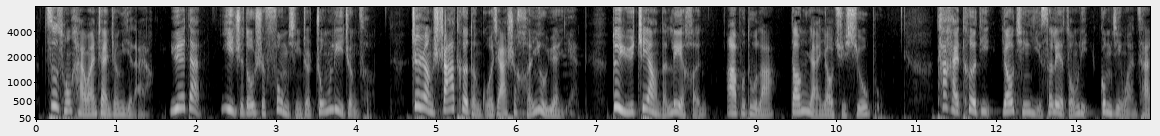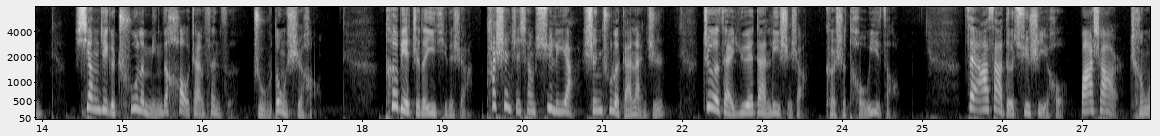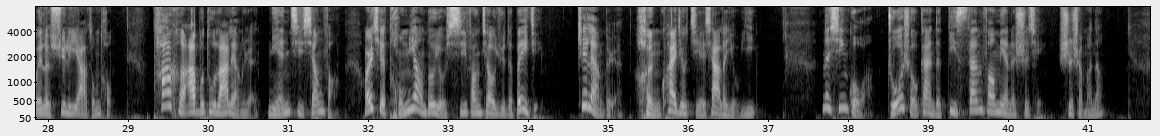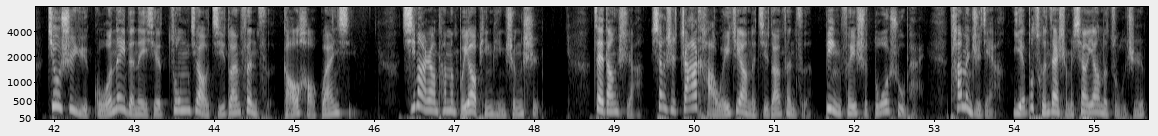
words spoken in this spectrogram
自从海湾战争以来啊，约旦一直都是奉行着中立政策，这让沙特等国家是很有怨言。对于这样的裂痕，阿卜杜拉当然要去修补。他还特地邀请以色列总理共进晚餐，向这个出了名的好战分子主动示好。特别值得一提的是啊，他甚至向叙利亚伸出了橄榄枝，这在约旦历史上可是头一遭。在阿萨德去世以后，巴沙尔成为了叙利亚总统。他和阿卜杜拉两人年纪相仿，而且同样都有西方教育的背景。这两个人很快就结下了友谊。那新国王着手干的第三方面的事情是什么呢？就是与国内的那些宗教极端分子搞好关系，起码让他们不要频频生事。在当时啊，像是扎卡维这样的极端分子，并非是多数派，他们之间啊也不存在什么像样的组织。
